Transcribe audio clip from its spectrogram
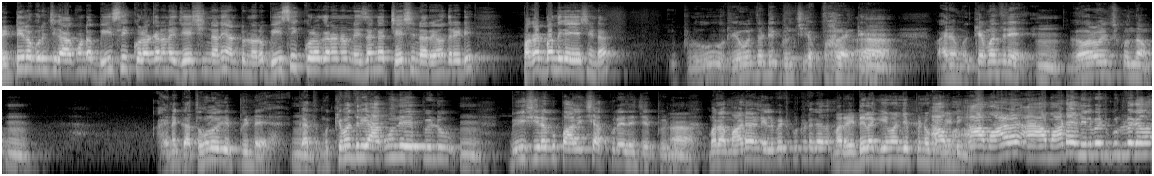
రెడ్డిల గురించి కాకుండా బీసీ కులగణన చేసిండని అంటున్నారు బీసీ కులగణన నిజంగా చేసిండా రేవంత్ రెడ్డి పకడ్బందీగా చేసిండా ఇప్పుడు రేవంత్ రెడ్డి గురించి చెప్పాలంటే. ఆయన ముఖ్యమంత్రి. గౌరవించుకుందాం. ఆయన గతంలో చెప్పిండే. గత ముఖ్యమంత్రి కాకముందే చెప్పిండు. బీసీలకు పాలించే హక్కు లేదని చెప్పిండు. మరి ఆ మాట ఆయన నిలబెట్టుకుంటాడు కదా? మరి రెడ్డిలకు ఏమని చెప్పిండు ఆ- మాట ఆ మాట ఆయన నిలబెట్టుకుంటాడు కదా?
